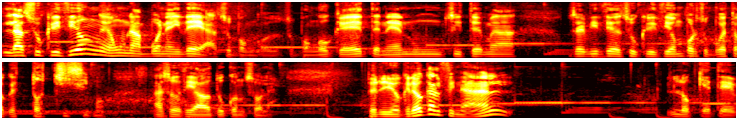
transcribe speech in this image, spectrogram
la suscripción es una buena idea, supongo. Supongo que tener un sistema, un servicio de suscripción, por supuesto que es tochísimo asociado a tu consola. Pero yo creo que al final lo que te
